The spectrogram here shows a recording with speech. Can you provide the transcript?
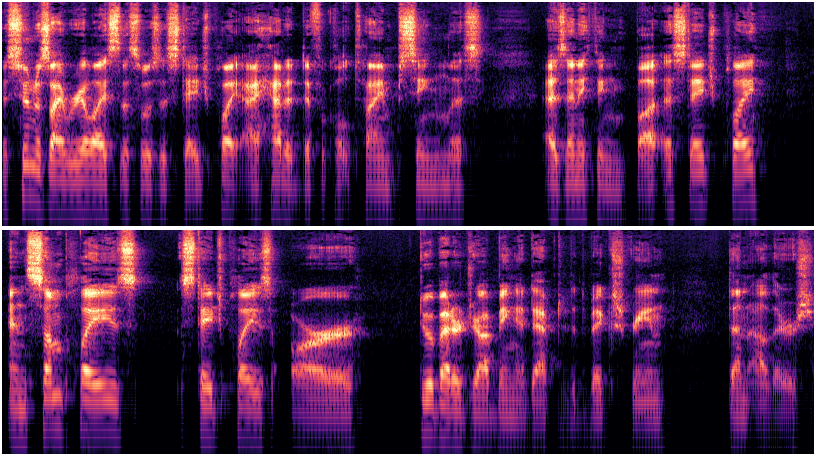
As soon as I realized this was a stage play, I had a difficult time seeing this as anything but a stage play. And some plays, stage plays, are do a better job being adapted to the big screen than others.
